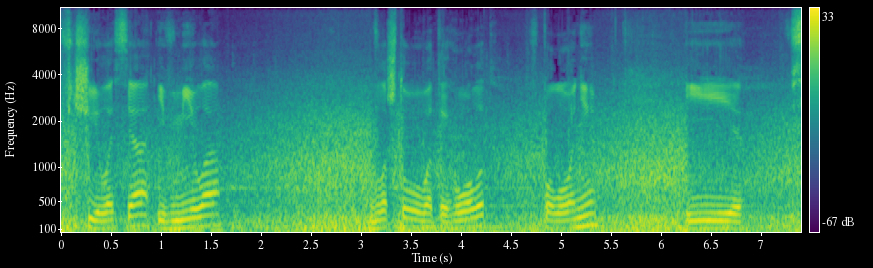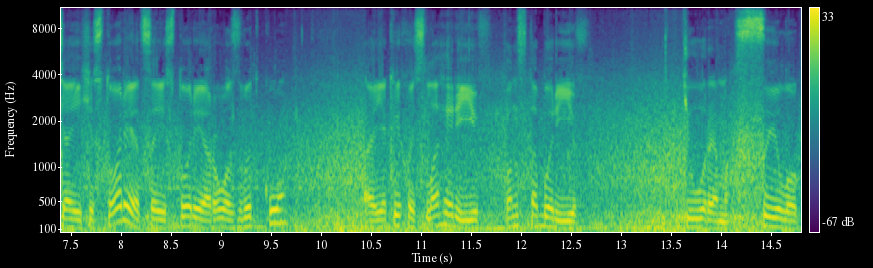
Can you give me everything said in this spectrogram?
вчилася і вміла влаштовувати голод в полоні. І вся їх історія це історія розвитку е, якихось лагерів, концтаборів, тюрем, силок,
